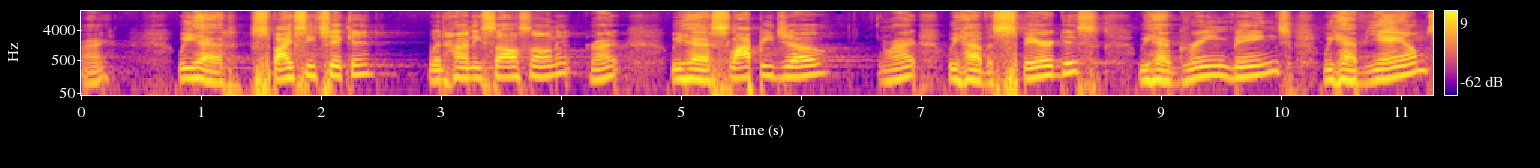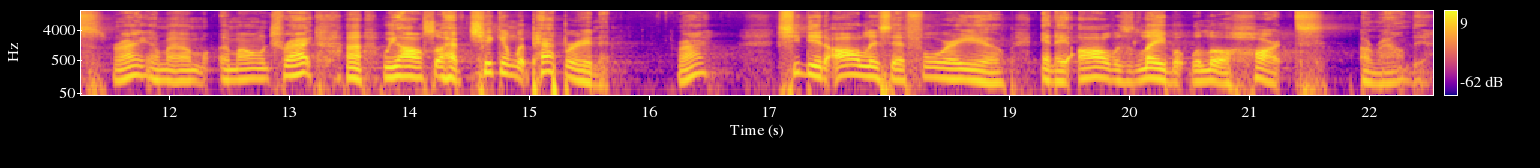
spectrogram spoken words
Right we have spicy chicken with honey sauce on it, right? We have sloppy joe, right? We have asparagus. We have green beans. We have yams, right? Am I, am I on track? Uh, we also have chicken with pepper in it, right? She did all this at 4 a.m., and they all was labeled with little hearts around there.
